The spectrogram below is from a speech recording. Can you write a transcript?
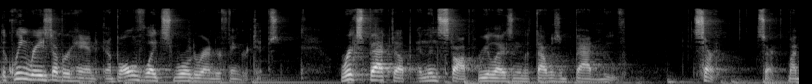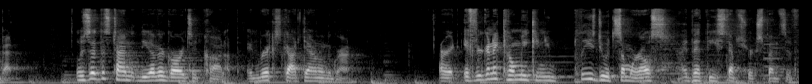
The queen raised up her hand, and a ball of light swirled around her fingertips. Rix backed up and then stopped, realizing that that was a bad move. Sorry, sorry, my bad. It was at this time that the other guards had caught up, and Rix got down on the ground. Alright, if you're gonna kill me, can you please do it somewhere else? I bet these steps are expensive.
